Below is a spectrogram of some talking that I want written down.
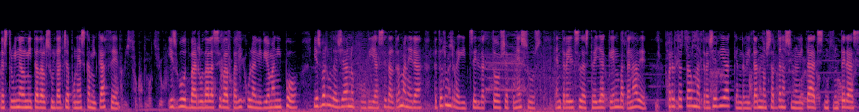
destruint el mite del soldat japonès kamikaze. Eastwood va rodar la seva pel·lícula en l'idioma nipó i es va rodejar, no podia ser d'altra manera, de tot un reguitzell d'actors japonesos, entre ells l'estrella Ken Watanabe, per retratar una tragèdia que en realitat no sap de nacionalitats ni fronteres,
